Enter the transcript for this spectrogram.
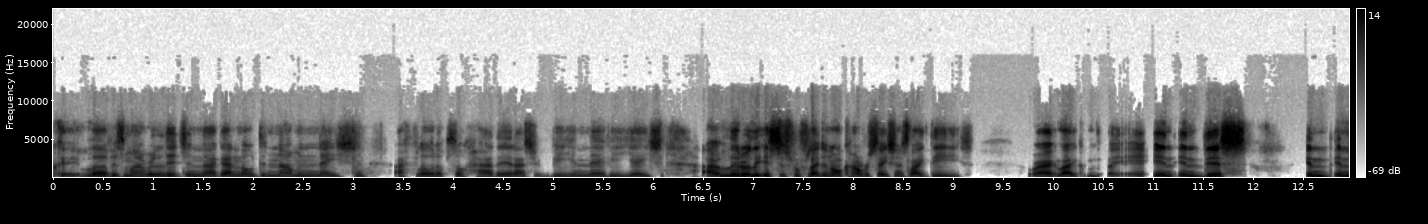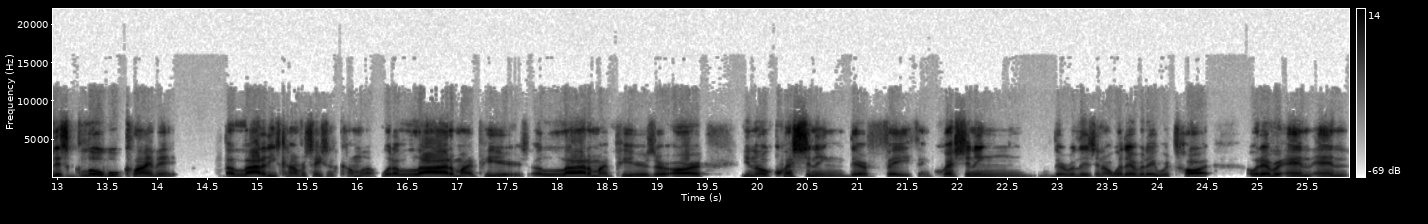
okay, love is my religion. I got no denomination. I float up so high that I should be in aviation. I literally, it's just reflecting on conversations like these, right? Like in in this in in this global climate, a lot of these conversations come up with a lot of my peers. A lot of my peers are are you know questioning their faith and questioning their religion or whatever they were taught or whatever. And and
